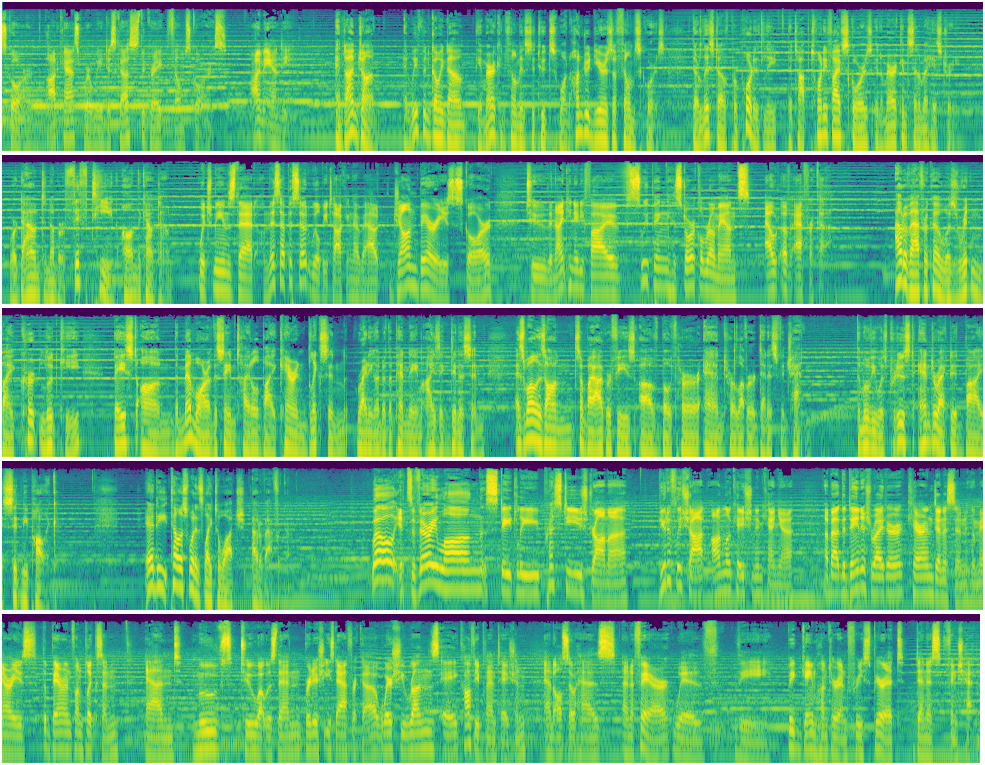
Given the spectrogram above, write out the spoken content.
Score, the podcast where we discuss the great film scores. I'm Andy. And I'm John, and we've been going down the American Film Institute's 100 Years of Film Scores, their list of purportedly the top 25 scores in American cinema history. We're down to number 15 on the countdown. Which means that on this episode, we'll be talking about John Barry's score to the 1985 sweeping historical romance Out of Africa. Out of Africa was written by Kurt Luedtke, based on the memoir of the same title by Karen Blixen, writing under the pen name Isak Dinesen, as well as on some biographies of both her and her lover Denys Finch Hatton. The movie was produced and directed by Sydney Pollack. Andy, tell us what it's like to watch Out of Africa. Well, it's a very long, stately, prestige drama, beautifully shot on location in Kenya, about the Danish writer Karen Dinesen, who marries the Baron von Blixen and moves to what was then British East Africa, where she runs a coffee plantation and also has an affair with the big game hunter and free spirit Dennis Finch Hatton.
